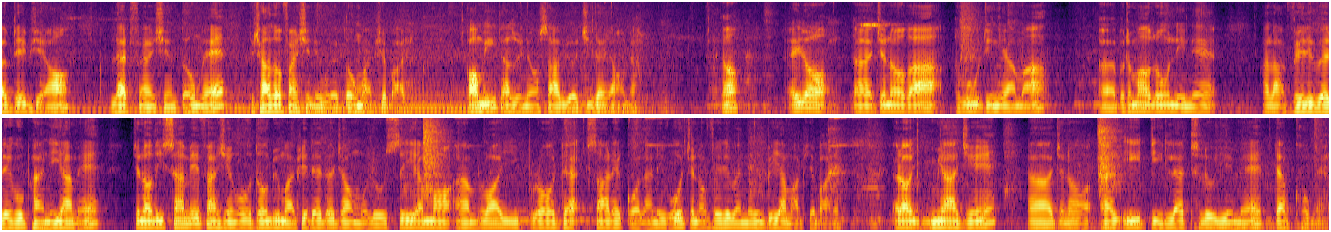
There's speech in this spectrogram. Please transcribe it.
update ဖြစ်အောင် let function သုံးမယ်တခြားသော function တွေကိုလည်းသုံးမှာဖြစ်ပါတယ်ကောင်းပြီဒါဆိုကျွန်တော်စပြီးတော့ကြည့်လိုက်ရအောင်ဗျာနော်အဲ့တော့အဲကျွန်တော်ကအခုဒီနေရာမှာအဲပထမဆုံးအနေနဲ့ဟာလာ variable တွေကိုဖန်တီးရမယ်ကျွန်တော်ဒီ summary function ကိုအသုံးပြုမှာဖြစ်တဲ့အတွက်ကြောင့်မို့လို့ say amount employee product စတဲ့ column တွေကိုကျွန်တော် variable name ပေးရမှာဖြစ်ပါတယ်အဲ့တော့မြချင်းအဲကျွန်တော် let let လို့ရေးမယ် tab ခုံမယ်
